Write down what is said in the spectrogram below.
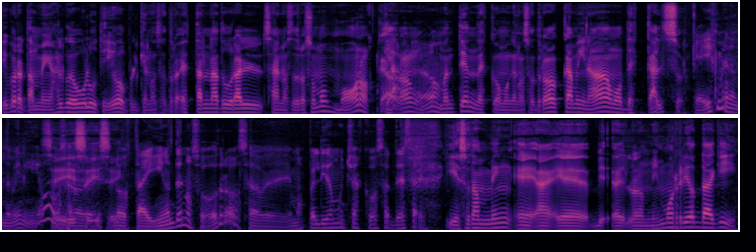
Sí, pero también es algo evolutivo, porque nosotros es tan natural, o sea, nosotros somos monos, cabrón. Claro. ¿Me entiendes? Como que nosotros caminábamos descalzos. Cavemen, ¿dónde venimos? Sí, ¿sabes? sí, sí. Los taínos de nosotros, ¿sabes? Hemos perdido muchas cosas de esas. Y eso también, eh, eh, eh, los mismos ríos de aquí,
